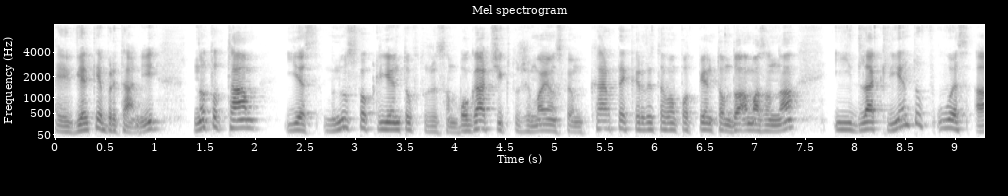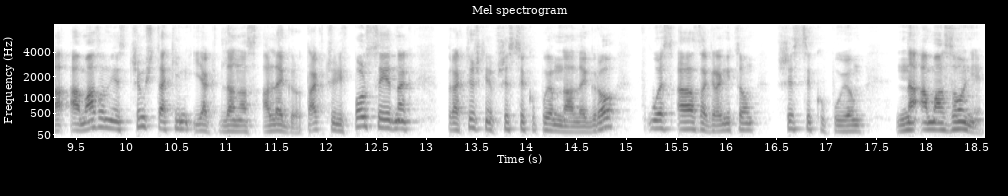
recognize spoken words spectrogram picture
w Wielkiej Brytanii, no to tam jest mnóstwo klientów, którzy są bogaci, którzy mają swoją kartę kredytową podpiętą do Amazona i dla klientów USA Amazon jest czymś takim jak dla nas Allegro, tak? Czyli w Polsce jednak praktycznie wszyscy kupują na Allegro, w USA za granicą wszyscy kupują na Amazonie.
